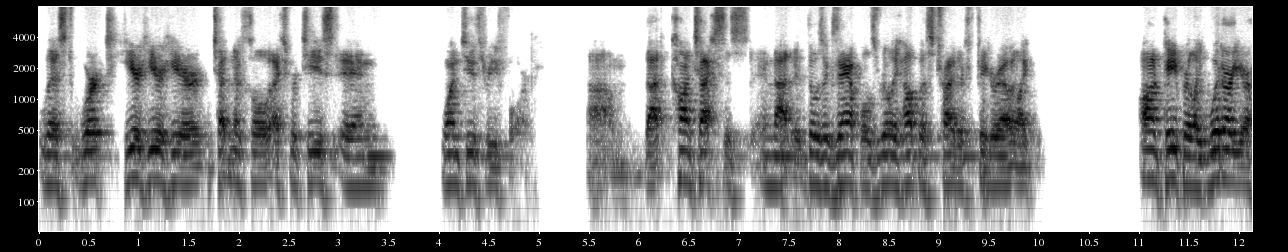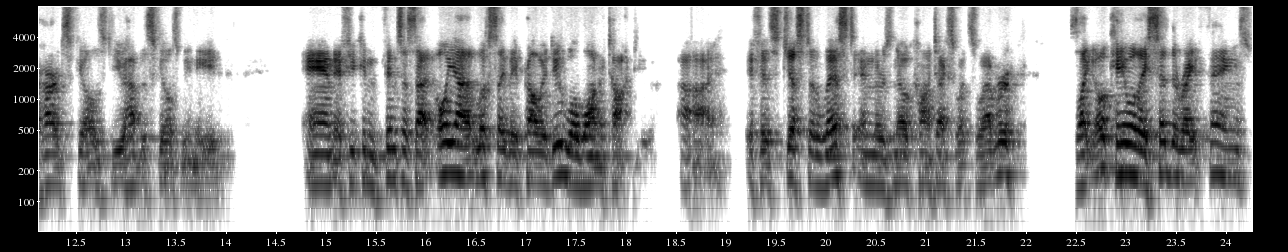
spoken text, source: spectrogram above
list worked here, here, here, technical expertise in one, two, three, four. Um, that context is in that those examples really help us try to figure out like on paper, like what are your hard skills? Do you have the skills we need? And if you convince us that, oh, yeah, it looks like they probably do, we'll want to talk to you. Uh, if it's just a list and there's no context whatsoever, it's like, okay, well, they said the right things.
